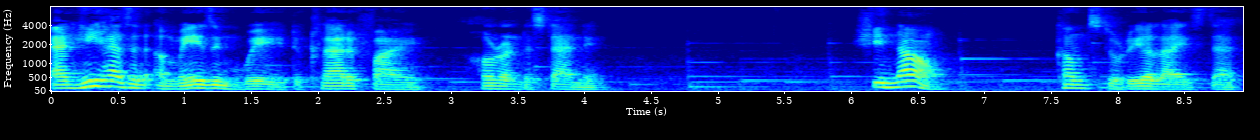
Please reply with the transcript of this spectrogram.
And he has an amazing way to clarify her understanding. She now comes to realize that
